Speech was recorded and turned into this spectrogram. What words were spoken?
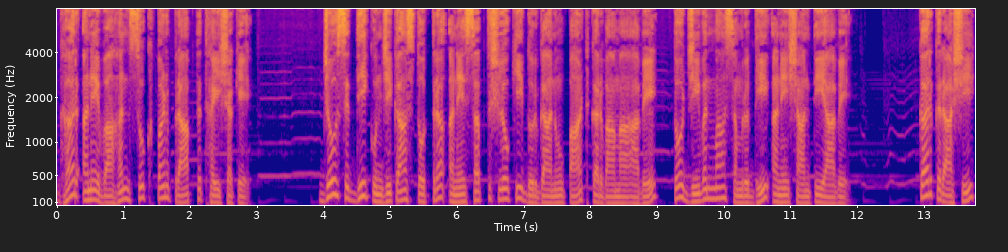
ઘર અને વાહન સુખ પણ પ્રાપ્ત થઈ શકે. જો સિદ્ધિ કુંજિકા સ્તોત્ર અને સપ્તશ્લોકી દુર્ગાનું પાઠ કરવામાં આવે, તો જીવનમાં સમૃદ્ધિ અને શાંતિ આવે. કર્ક રાશિ,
